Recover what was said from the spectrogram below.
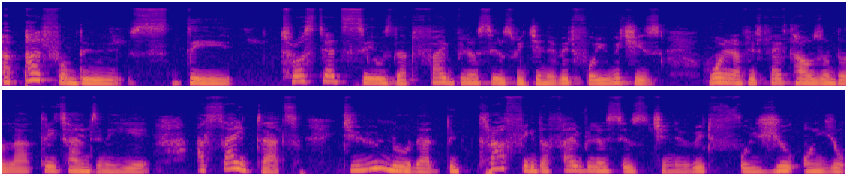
apart from the the trusted sales that 5 billion sales will generate for you, which is $155,000 three times in a year. Aside that, do you know that the traffic that 5 billion sales generate for you on your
